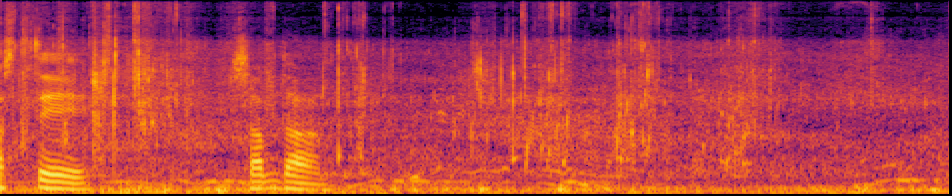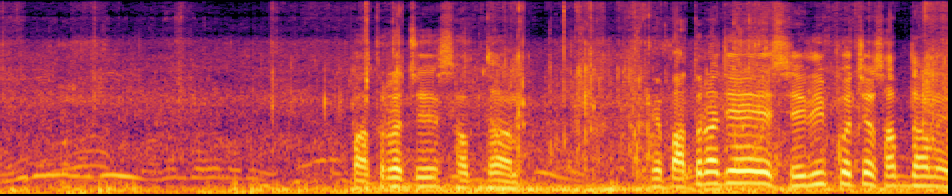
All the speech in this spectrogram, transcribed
আসতে। সাবধান। পাথর আছে, সাবধান এ পাথর আছে স্লিপ করছে, সাবধানে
